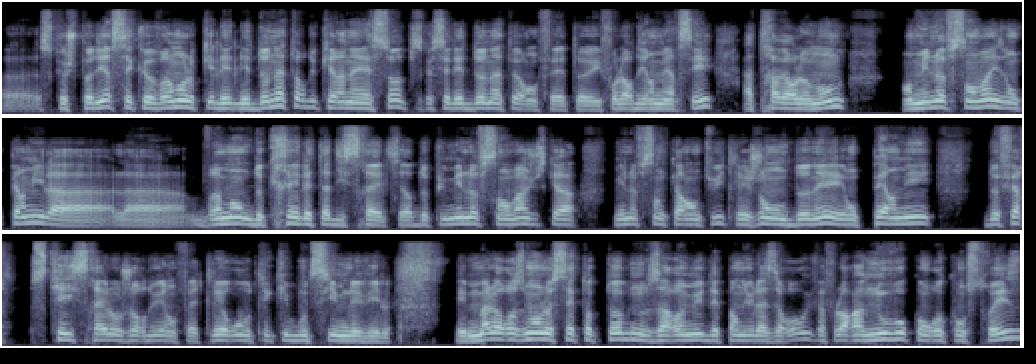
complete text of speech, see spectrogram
Euh, ce que je peux dire, c'est que vraiment les, donateurs du Keren parce que c'est les donateurs en fait, euh, il faut leur dire merci à travers le monde. En 1920, ils ont permis la, la, vraiment de créer l'État d'Israël. C'est-à-dire depuis 1920 jusqu'à 1948, les gens ont donné et ont permis de faire ce qu'est Israël aujourd'hui, en fait, les routes, les kibbutzim, les villes. Et malheureusement, le 7 octobre nous a remis des pendules à zéro. Il va falloir à nouveau qu'on reconstruise.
